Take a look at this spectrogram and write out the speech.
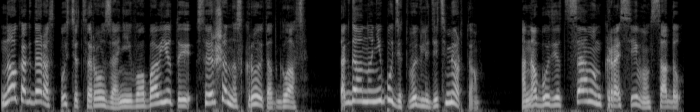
«Но когда распустятся розы, они его обовьют и совершенно скроют от глаз. Тогда оно не будет выглядеть мертвым. Оно будет самым красивым в саду».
